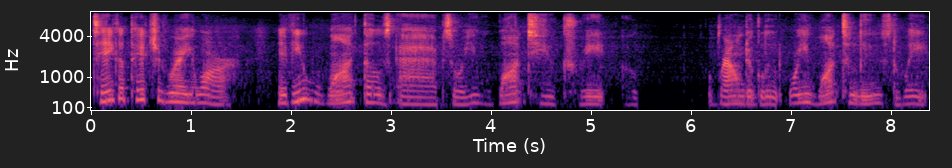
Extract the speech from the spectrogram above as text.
Take a picture of where you are. If you want those abs, or you want to create a rounder glute, or you want to lose the weight,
